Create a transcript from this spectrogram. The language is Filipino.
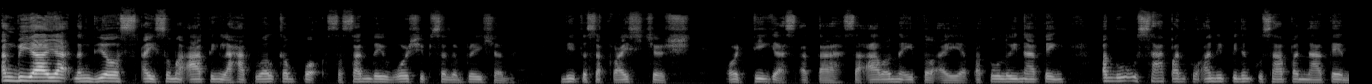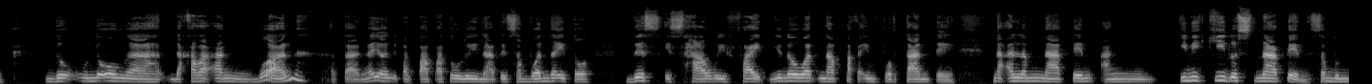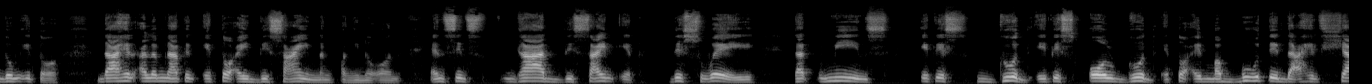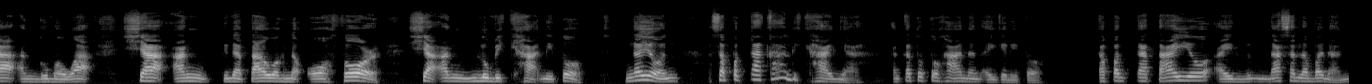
Ang biyaya ng Diyos ay sumaating lahat. Welcome po sa Sunday Worship Celebration dito sa Christchurch, Ortigas. At uh, sa araw na ito ay uh, patuloy nating pag-uusapan kung ano yung pinag-usapan natin do- noong uh, nakaraang buwan. At uh, ngayon, ipagpapatuloy natin sa buwan na ito, this is how we fight. You know what? Napaka-importante na alam natin ang kinikilos natin sa mundong ito dahil alam natin ito ay design ng Panginoon. And since God designed it this way, that means it is good. It is all good. Ito ay mabuti dahil siya ang gumawa. Siya ang tinatawag na author. Siya ang lumikha nito. Ngayon, sa pagkakalikha niya, ang katotohanan ay ganito. Kapag ka tayo ay nasa labanan,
